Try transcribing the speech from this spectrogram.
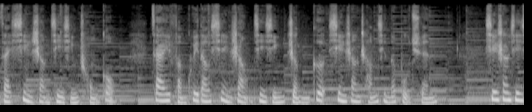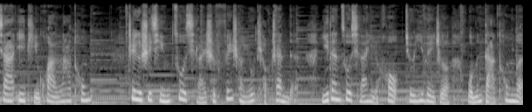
在线上进行重构，再反馈到线上进行整个线上场景的补全，线上线下一体化拉通。这个事情做起来是非常有挑战的，一旦做起来以后，就意味着我们打通了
